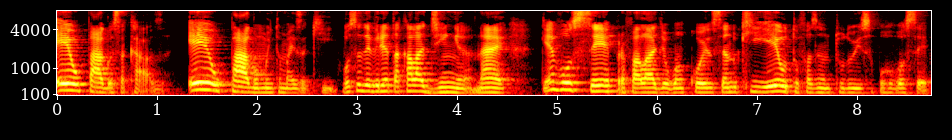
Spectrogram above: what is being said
Eu pago essa casa. Eu pago muito mais aqui. Você deveria estar caladinha, né? Quem é você para falar de alguma coisa, sendo que eu tô fazendo tudo isso por você?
